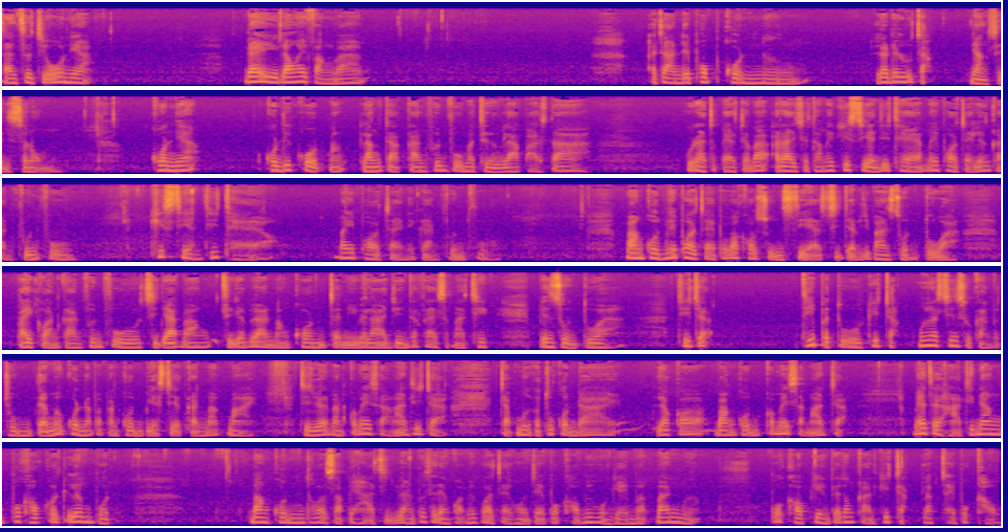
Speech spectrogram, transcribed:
ซานเซอร์จิโอเนี่ย ได้เล่าให้ฟังว่า อาจารย์ได้พบคนหนึ่ง แล้วได้รู้จักอย่างสนิทสนม คนเนี้ย คนที่โกรธหลังจากการฟื้นฟูมาถึงลาพาสตาคุณอาจจะแปลกใจว่าอะไรจะทำให้คริสเตียนที่แท้ไม่พอใจเรื่องการฟื้นฟู คริสเตียนที่แท้ไม่พอใจในการฟื้นฟู บางคนไม่พอใจเพราะว่าเขาสูญเสียสิทธิพิบาลส่วนตัว ไปก่อนการฟื้นฟูสิทธิบางสิทธิพิบาลบางคนจะมีเวลายืนทักทายสมาชิกเป็นส่วนตัว ที่จะที่ประตูที่จักเมื่อสิ้นสุดการประชุม แต่เมื่อคนนับพันคนเบียดเสียดกันมากมายสิทธิพิบาลก็ไม่สามารถที่จะจับมือกับทุกคนได้ แล้วก็บางคนก็ไม่สามารถจะแม้จะหาที่นั่ง พวกเขาก็เริ่มบน่นบางคนโทรศัพท์ไปหาสิริวานเพื่อแสดงความไม่พอใจห่วงใจ พวกเขาไม่ห่วงใยบ้านเมือง พวกเขาเพียงแต่ต้องการคิดจักรับใช้พวกเขา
